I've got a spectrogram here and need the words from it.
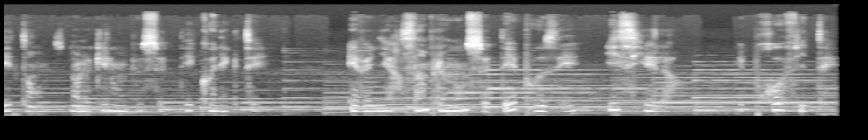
détente dans lequel on peut se déconnecter et venir simplement se déposer ici et là et profiter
